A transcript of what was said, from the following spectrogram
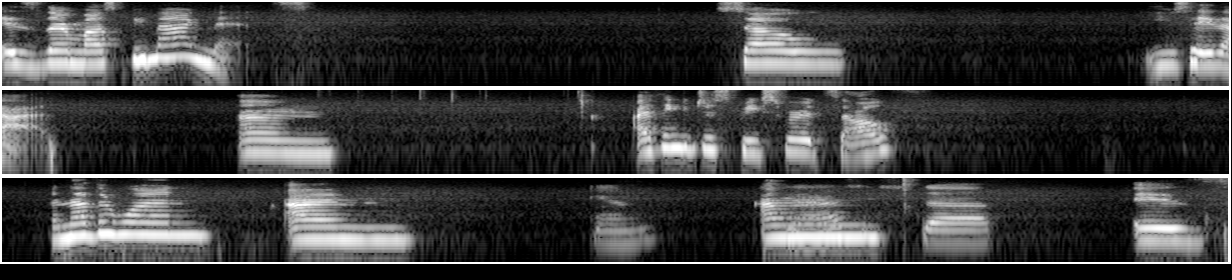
is there must be magnets. So you say that. Um I think it just speaks for itself. Another one um and um stuff. is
